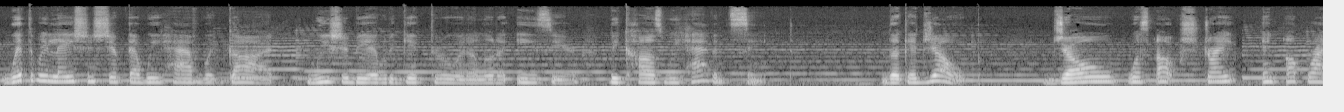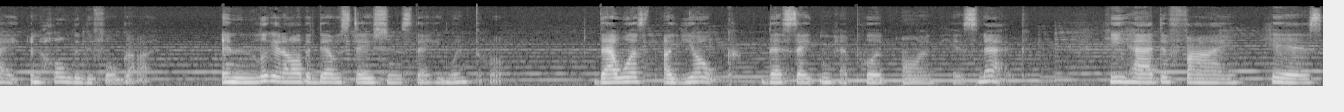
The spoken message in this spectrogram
with the relationship that we have with God, we should be able to get through it a little easier because we haven't sinned. Look at Job. Job was up straight and upright and holy before God. And look at all the devastations that he went through. That was a yoke that Satan had put on his neck. He had to find his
